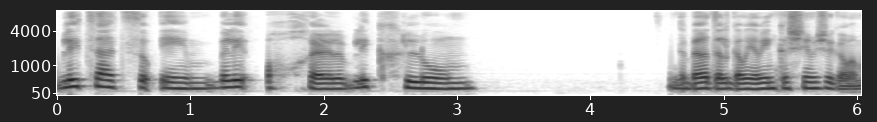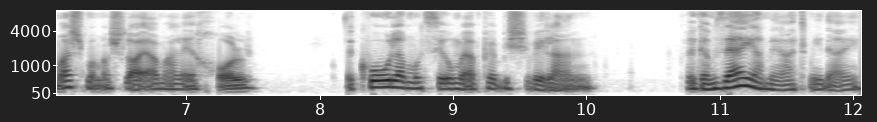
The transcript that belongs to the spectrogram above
בלי צעצועים, בלי אוכל, בלי כלום. מדברת על גם ימים קשים שגם ממש ממש לא היה מה לאכול, וכולם הוציאו מהפה בשבילן, וגם זה היה מעט מדי.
